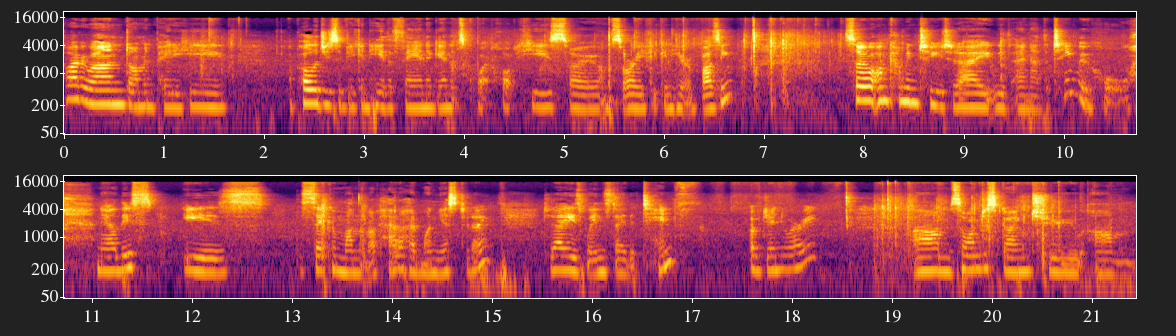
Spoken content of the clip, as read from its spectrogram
Hi everyone, Diamond Peta here. Apologies if you can hear the fan again, it's quite hot here, so I'm sorry if you can hear it buzzing. So I'm coming to you today with another Temu haul. Now this is the second one that I've had. I had one yesterday. Today is Wednesday the 10th of January. Um, so I'm just going to um,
